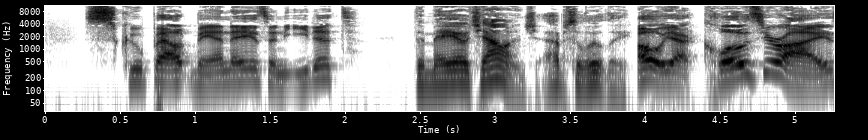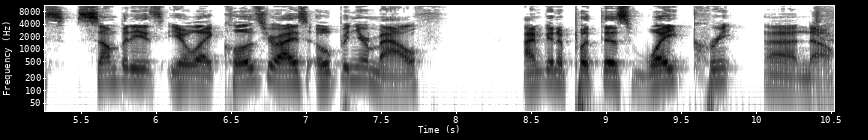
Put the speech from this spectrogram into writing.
scoop out mayonnaise and eat it. The mayo challenge, absolutely. Oh yeah, close your eyes. Somebody's you're like close your eyes, open your mouth. I'm gonna put this white cream. Uh, no,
